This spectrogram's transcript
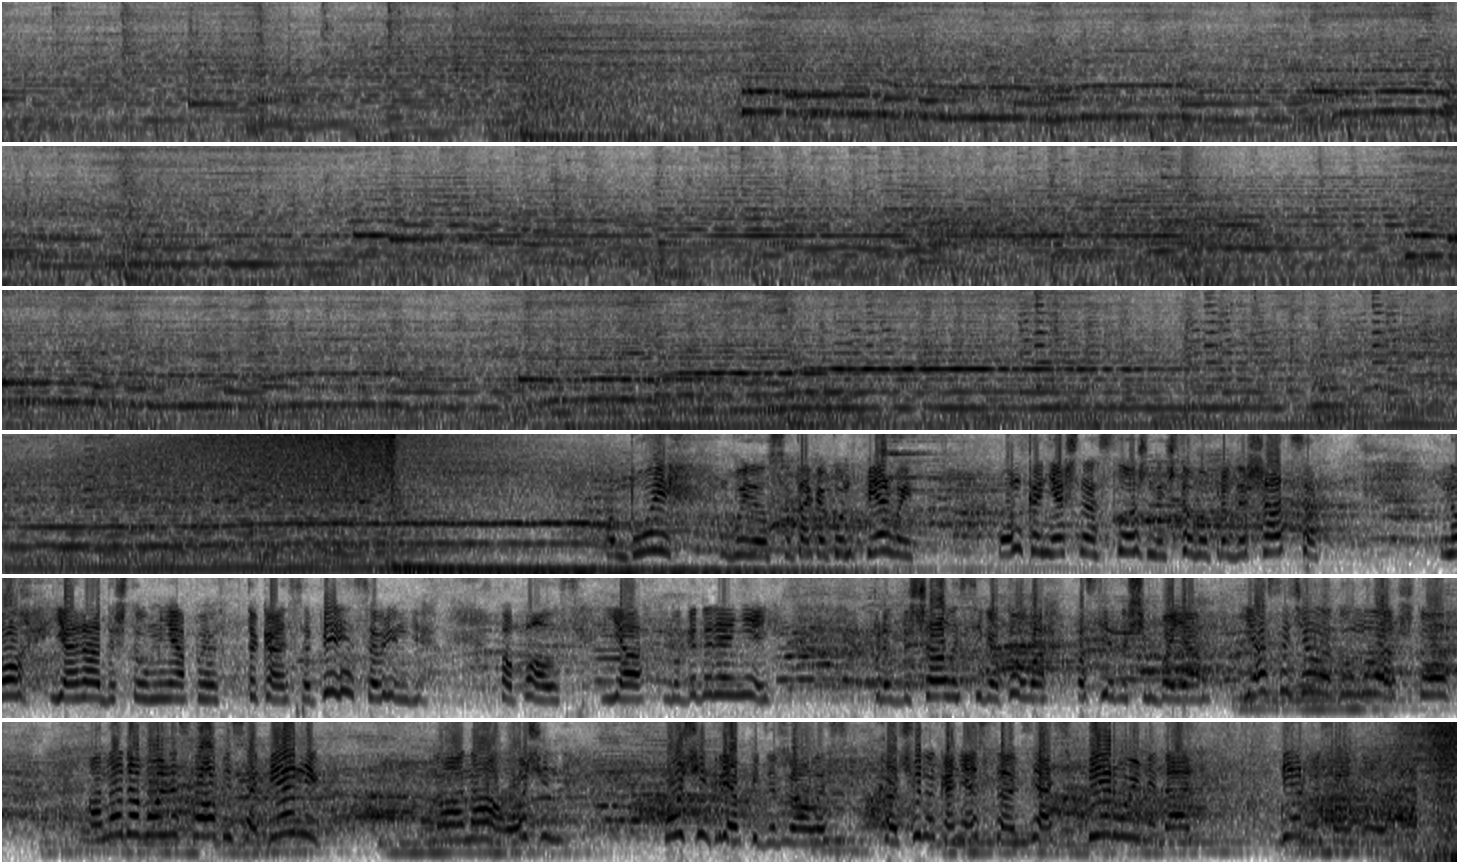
Выдался так, как он первый. Он, конечно, сложный, чтобы продышаться. Но я рада, что у меня такая соперница в ринге попалась. Я благодаря ней продышалась и готова к последующим боям. Я сначала думала, что она довольно слабый соперник, но она очень, очень крепко держалась. Хочу наконец-то взять первую медаль, первую золотую.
